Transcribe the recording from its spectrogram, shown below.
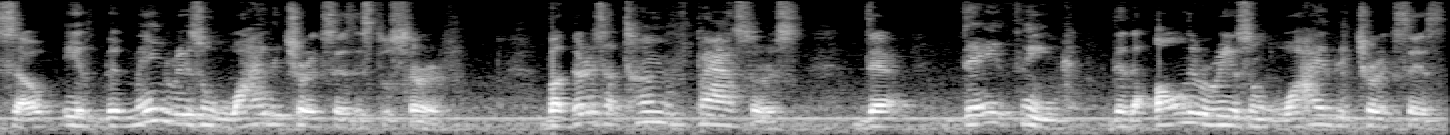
So if the main reason why the church exists is to serve, but there is a ton of pastors that they think that the only reason why the church exists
